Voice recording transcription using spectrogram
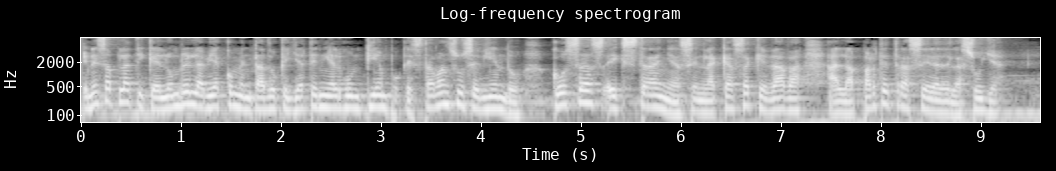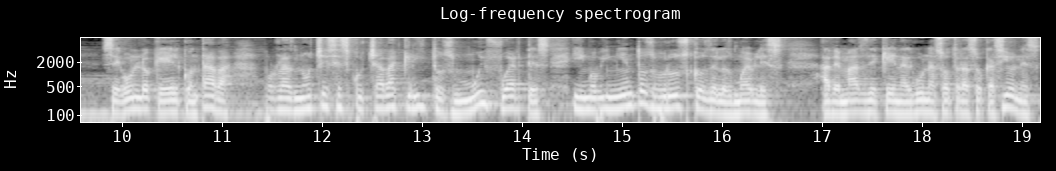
En esa plática el hombre le había comentado que ya tenía algún tiempo que estaban sucediendo cosas extrañas en la casa que daba a la parte trasera de la suya. Según lo que él contaba, por las noches escuchaba gritos muy fuertes y movimientos bruscos de los muebles, además de que en algunas otras ocasiones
